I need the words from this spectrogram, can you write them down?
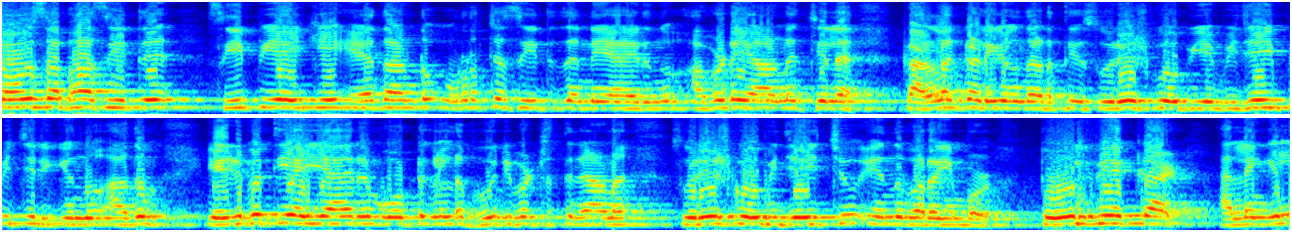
Lok Sabha seat C P ഐക്ക് ഏതാണ്ട് ഉറച്ച സീറ്റ് തന്നെയായിരുന്നു. അവിടെയാണ് ചില കള്ളക്കളികൾ നടത്തി സുരേഷ് ഗോപിയെ വിജയിപ്പിച്ചിരിക്കുന്നു. അതും എഴുപത്തി അയ്യായിരം വോട്ടുകളുടെ ഭൂരിപക്ഷത്തിനാണ് സുരേഷ് ഗോപി ജയിച്ചു എന്ന് പറയുമ്പോൾ തോൽവിയേക്കാൾ അല്ലെങ്കിൽ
